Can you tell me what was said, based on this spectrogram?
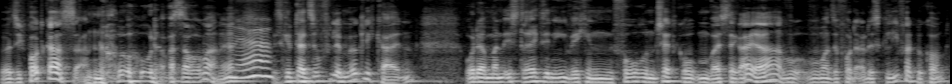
hört sich Podcasts an oder was auch immer. Ne? Ja. Es gibt halt so viele Möglichkeiten. Oder man ist direkt in irgendwelchen Foren, Chatgruppen, weiß der Geier, wo, wo man sofort alles geliefert bekommt.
